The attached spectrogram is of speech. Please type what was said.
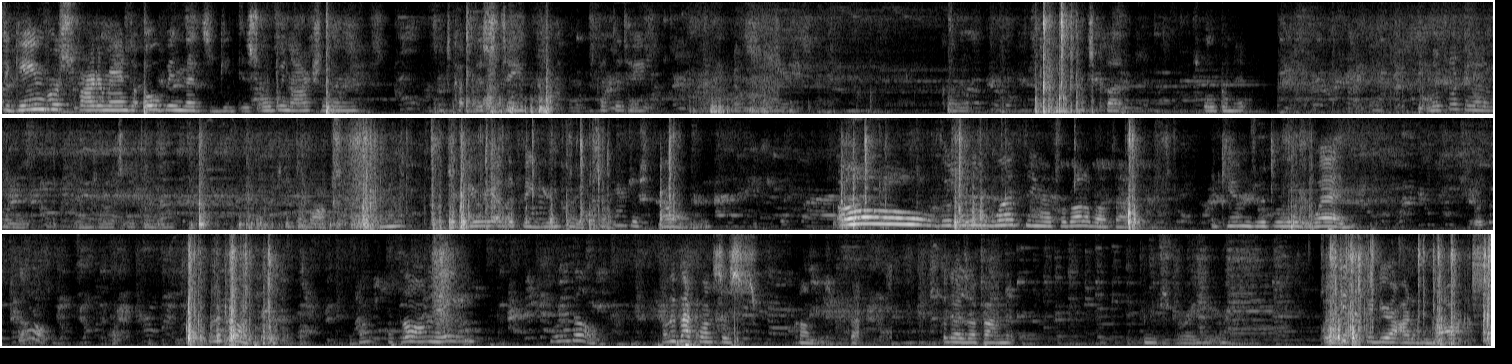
the Gamerverse Spider-Man to open. Let's get this open, actually. Let's cut this tape. Cut the tape. Cut it. Let's cut. Let's open it. It looks like it a little thing, so let's get that out. Let's get the box open. So here we have the figure. Wait, something just fell on me. Oh, there's a little web thing. I forgot about that. It comes with a little web. It go? Where'd go? Where'd it go? I'll be back once this comes back. So guys, I found it. It's right here. So let's get the figure out of the box.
